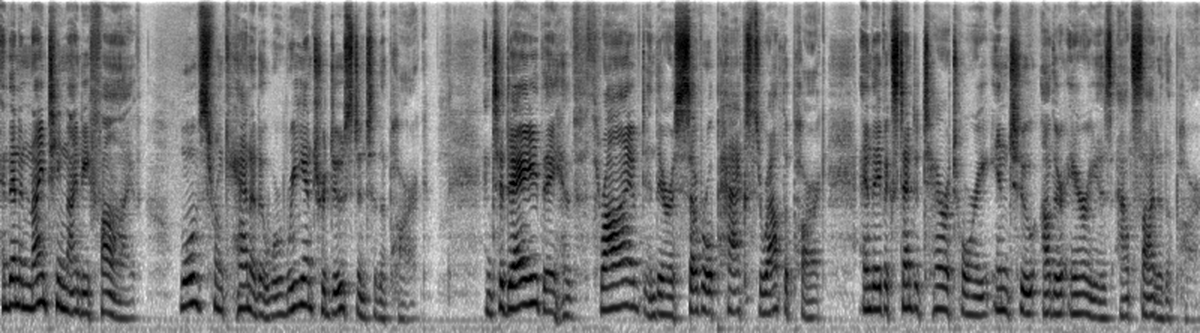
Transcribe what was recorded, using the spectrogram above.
And then in 1995, wolves from Canada were reintroduced into the park. And today they have thrived and there are several packs throughout the park and they've extended territory into other areas outside of the park.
